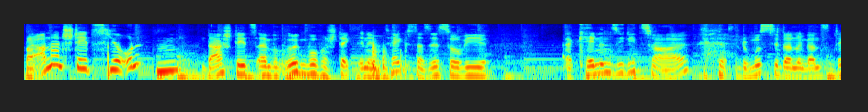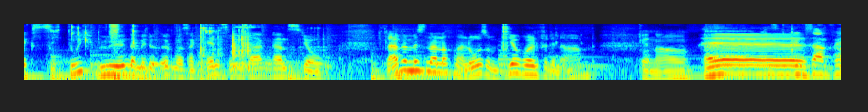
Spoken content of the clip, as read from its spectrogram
Bei anderen steht es hier unten, da steht es einfach irgendwo versteckt in dem Text. Das ist so wie, erkennen Sie die Zahl. Du musst dir dann den ganzen Text sich durchwühlen, damit du irgendwas erkennst und sagen kannst, yo. Ich glaube, wir müssen dann nochmal los und Bier holen für den Abend. Genau. Äh, Drink something.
